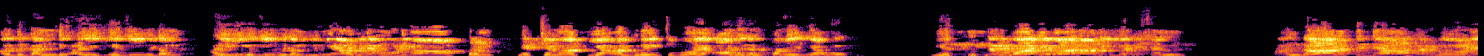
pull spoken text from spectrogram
അത് കണ്ട് ഐഹിക ജീവിതം ഐഹിക ജീവിതം ദുനിയാവിലെ മോടി മാത്രം ലക്ഷ്യമാക്കിയ ആഗ്രഹിച്ചു പോയ ആളുകൾ പറയുകയാണ് എന്തൊരു ഭാഗ്യവാനാണ് ഈ മനുഷ്യൻ. അഹങ്കാരത്തിന്റെ ആ ഗർവോടെ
